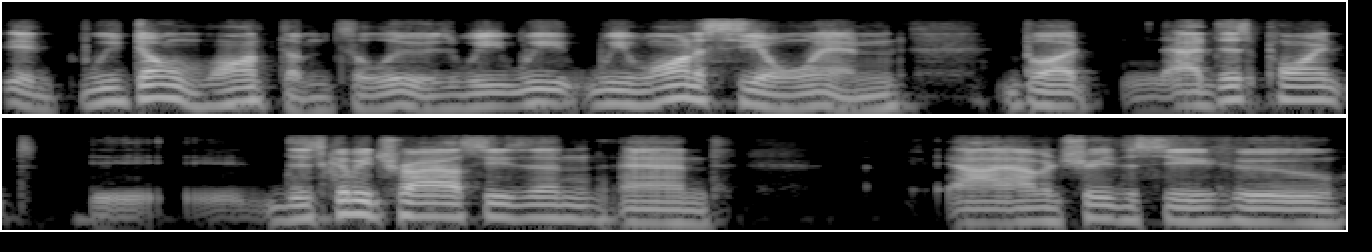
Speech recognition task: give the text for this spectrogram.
it, we don't want them to lose. We we we want to see a win, but at this point, this could be trial season, and I, I'm intrigued to see who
